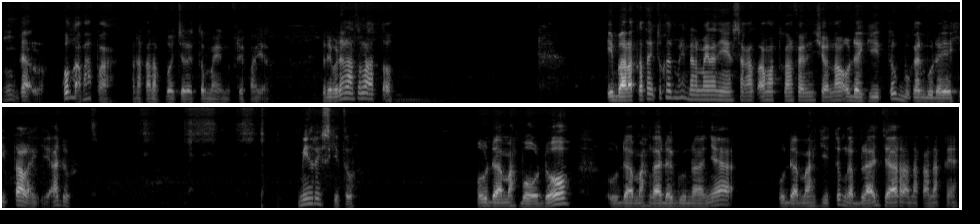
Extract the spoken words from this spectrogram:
Enggak loh. Gue nggak apa-apa anak-anak bocor itu main Free Fire. Daripada lato-lato. Ibarat kata itu kan mainan-mainan yang sangat amat konvensional. Udah gitu bukan budaya kita lagi. Aduh. Miris gitu. Udah mah bodoh, udah mah nggak ada gunanya, udah mah gitu nggak belajar anak-anaknya.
